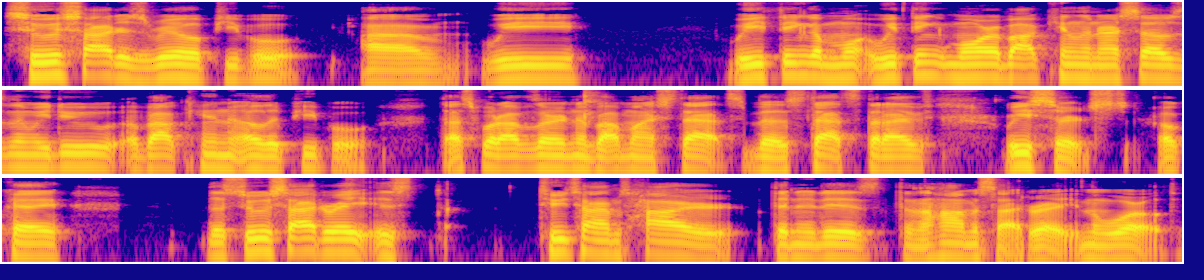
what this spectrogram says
suicide is real, people. Um, we we think we think more about killing ourselves than we do about killing other people. That's what I've learned about my stats, the stats that I've researched. Okay, the suicide rate is two times higher than it is than the homicide rate in the world.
